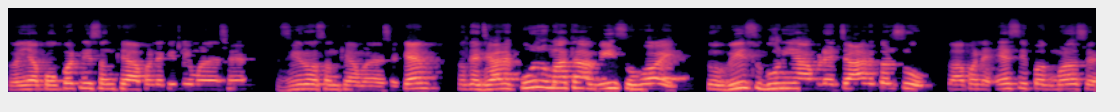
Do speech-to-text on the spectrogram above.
તો અહીંયા પોપટની સંખ્યા આપણને કેટલી મળે છે? ઝીરો સંખ્યા મળે છે. કેમ? તો કે જ્યારે કુલ માથા વીસ હોય, તો વીસ ગુણ્યા આપણે ચાર કરશું, તો આપણને એસી પગ મળશે.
